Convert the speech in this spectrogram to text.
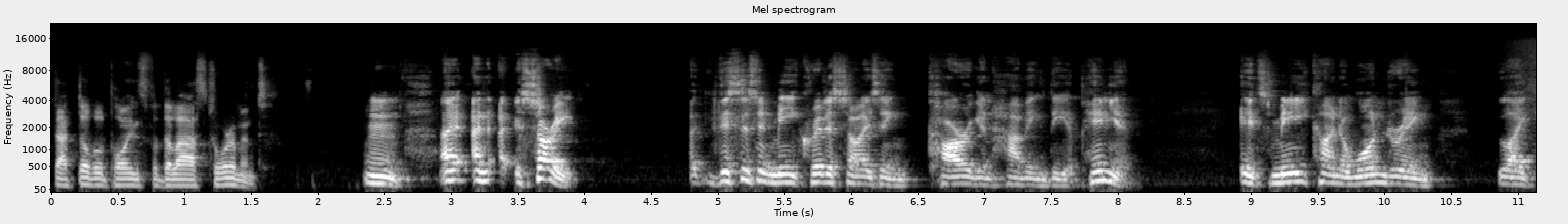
that double points for the last tournament. Mm. I, and uh, sorry, uh, this isn't me criticizing Corrigan having the opinion. It's me kind of wondering, like,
